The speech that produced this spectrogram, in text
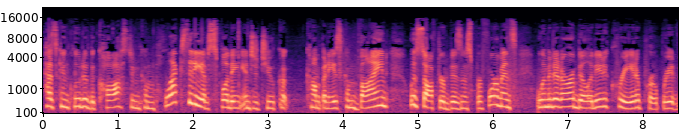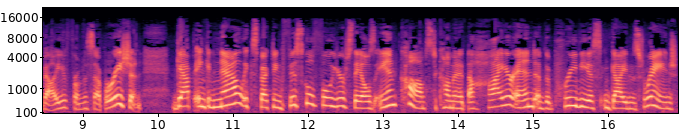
has concluded the cost and complexity of splitting into two co- companies combined with softer business performance limited our ability to create appropriate value from the separation. Gap Inc. now expecting fiscal full year sales and comps to come in at the higher end of the previous guidance range.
